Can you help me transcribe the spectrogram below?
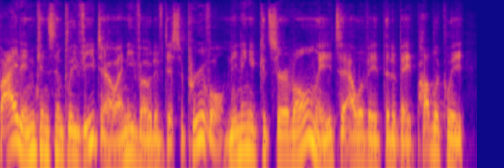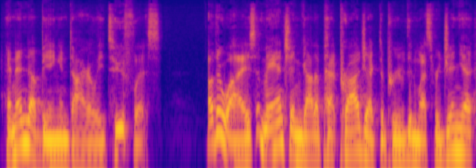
Biden can simply veto any vote of disapproval, meaning it could serve only to elevate the debate publicly and end up being entirely toothless. Otherwise, Manchin got a pet project approved in West Virginia.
